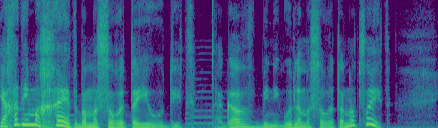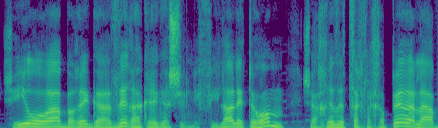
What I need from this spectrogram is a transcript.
יחד עם החטא במסורת היהודית. אגב, בניגוד למסורת הנוצרית, שהיא רואה ברגע הזה רק רגע של נפילה לתהום, שאחרי זה צריך לכפר עליו,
